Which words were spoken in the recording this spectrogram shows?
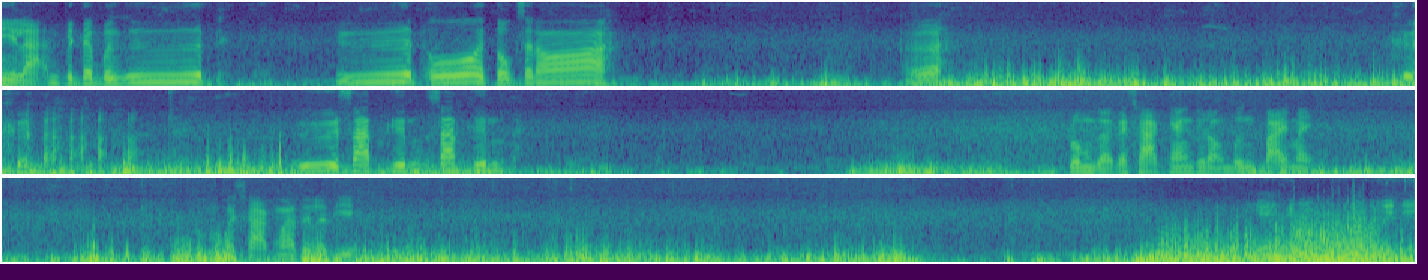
นี่ละมันเป็นตะเบิงอืดอืดโอ้ยตกซะเนาะเออเออซัดขึ้นซัดขึ้น ลมกับกระชากยังพี่น้องเบิ้งปลายไหมลมกระชากมาแต่ละทีเอ๊ะพี่น้องขึ้นด้วยดี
